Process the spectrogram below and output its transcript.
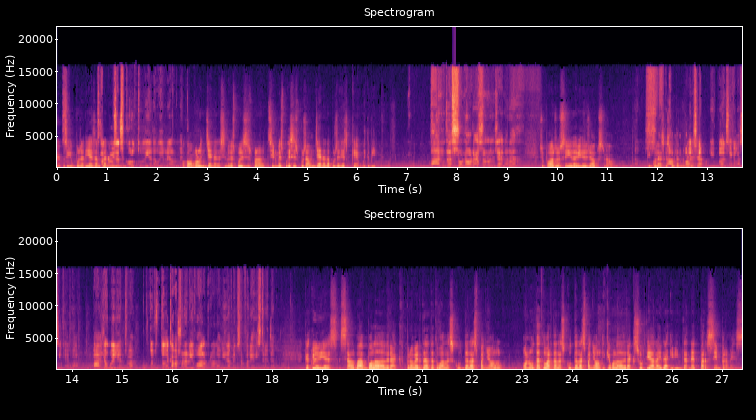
O sigui, posaries en plan... més escolto dia d'avui, realment. O com a molt un gènere. Si només, poguessis, posar- si només poguessis posar un gènere, posaries què? 8 bit. Bandes sonores són un gènere? Suposo, sí, de videojocs, no? Tinc col·legues que escolten només això. Poden ser clàssiques, va. Va, John Williams, va. Tot, tot acaba sonant igual, però la vida almenys se'n faria distreta. Què escolliries? Salvar bola de drac, però haver-te de tatuar l'escut de l'Espanyol o no tatuar-te l'escut de l'Espanyol i que bola de drac surti a l'aire i d'internet per sempre més?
